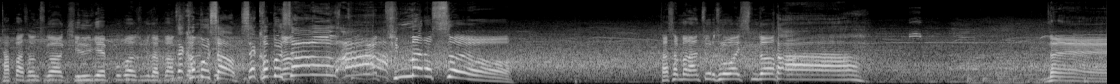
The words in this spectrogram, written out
타파 선수가 길게 뽑아줍니다. 박스 세컨볼 싸움. 세컨볼 아. 싸움. 아, 아! 빗 말았어요. 다시 한번 안쪽으로 들어와 있습니다. 아. 네.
